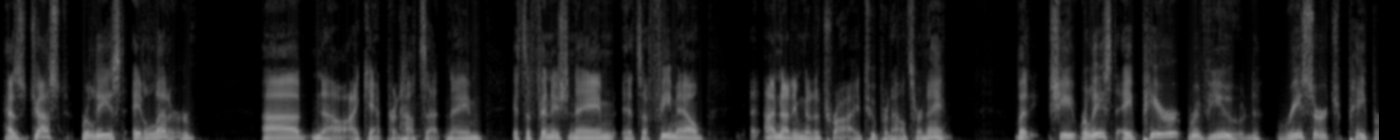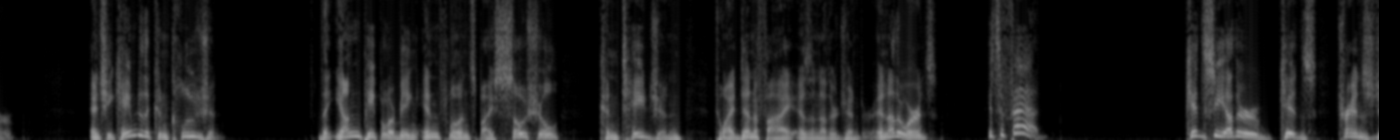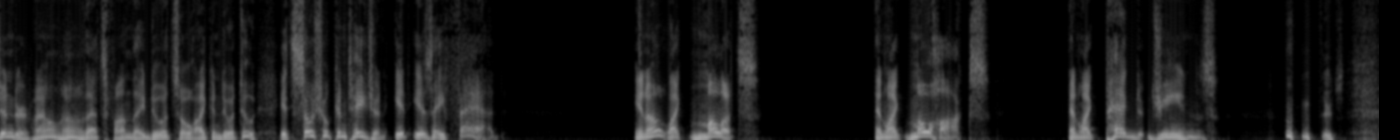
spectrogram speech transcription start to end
has just released a letter. Uh, no, I can't pronounce that name. It's a Finnish name, it's a female. I'm not even going to try to pronounce her name. But she released a peer reviewed research paper, and she came to the conclusion that young people are being influenced by social contagion to identify as another gender. In other words, it's a fad. Kids see other kids transgender. Well, oh, that's fun. They do it, so I can do it too. It's social contagion. It is a fad. You know, like mullets and like mohawks and like pegged jeans. there's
